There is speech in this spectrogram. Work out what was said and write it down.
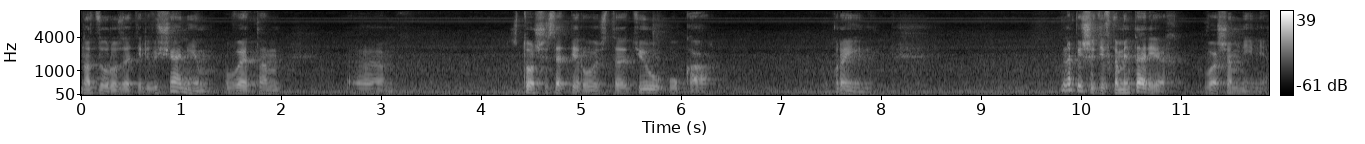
надзору за телевещанием в этом э, 161 статью УК Украины? Напишите в комментариях ваше мнение.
